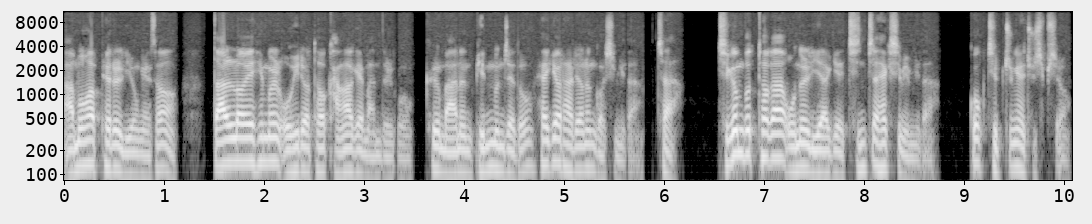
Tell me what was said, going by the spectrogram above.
암호화폐를 이용해서 달러의 힘을 오히려 더 강하게 만들고 그 많은 빚 문제도 해결하려는 것입니다. 자, 지금부터가 오늘 이야기의 진짜 핵심입니다. 꼭 집중해 주십시오.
